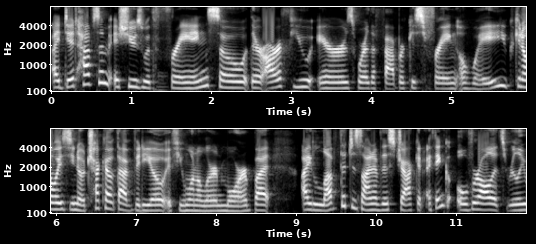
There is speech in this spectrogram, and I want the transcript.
I did have some issues with fraying, so there are a few errors where the fabric is fraying away. You can always, you know, check out that video if you want to learn more, but I love the design of this jacket. I think overall it's really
